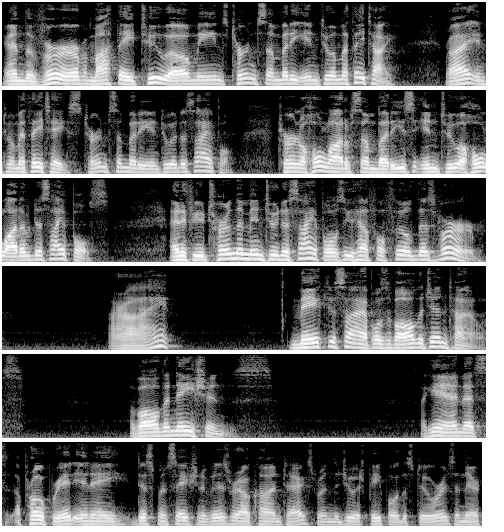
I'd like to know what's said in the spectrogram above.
and the verb mathetuo means turn somebody into a mathetai, right? Into a mathetes, turn somebody into a disciple, turn a whole lot of somebodies into a whole lot of disciples. And if you turn them into disciples, you have fulfilled this verb. All right? Make disciples of all the Gentiles, of all the nations, Again, that's appropriate in a dispensation of Israel context when the Jewish people are the stewards and their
